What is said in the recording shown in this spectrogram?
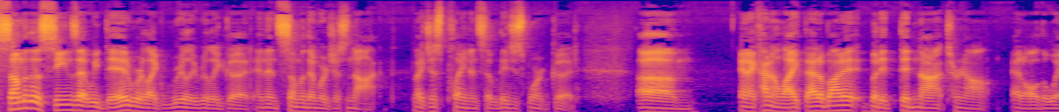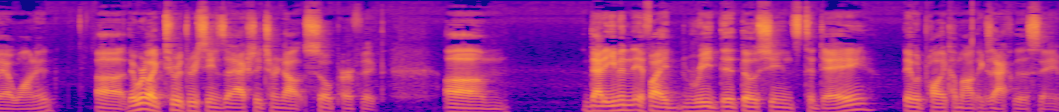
some of those scenes that we did were like really, really good. And then some of them were just not. Like just plain and simple. They just weren't good. Um, and I kind of liked that about it, but it did not turn out at all the way I wanted. Uh, there were like two or three scenes that actually turned out so perfect um, that even if I redid those scenes today, they would probably come out exactly the same,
